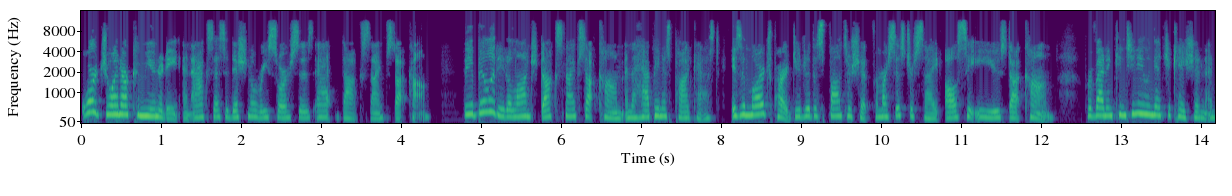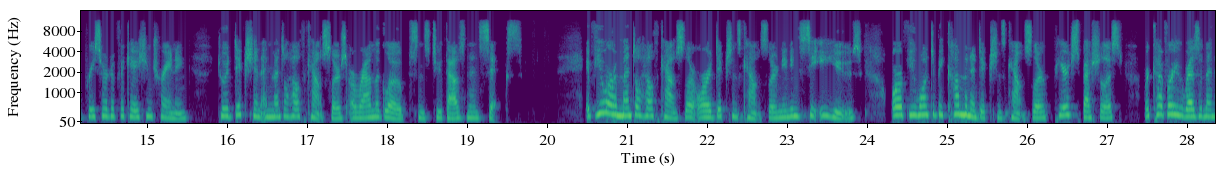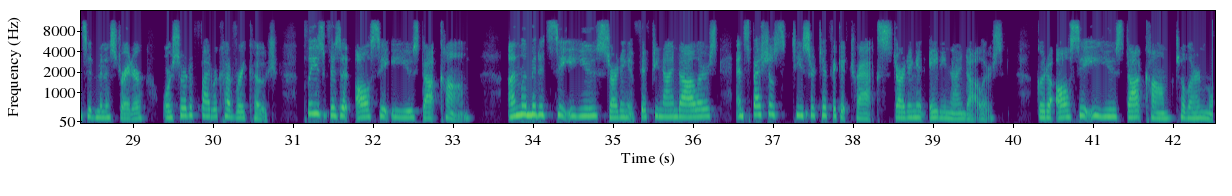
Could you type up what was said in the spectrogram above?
or join our community and access additional resources at docsnipes.com the ability to launch docsnipes.com and the happiness podcast is in large part due to the sponsorship from our sister site allceus.com providing continuing education and pre-certification training to addiction and mental health counselors around the globe since 2006 if you are a mental health counselor or addictions counselor needing ceus or if you want to become an addictions counselor peer specialist recovery residence administrator or certified recovery coach please visit allceus.com unlimited ceus starting at $59 and specialty certificate tracks starting at $89 go to allceus.com to learn more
